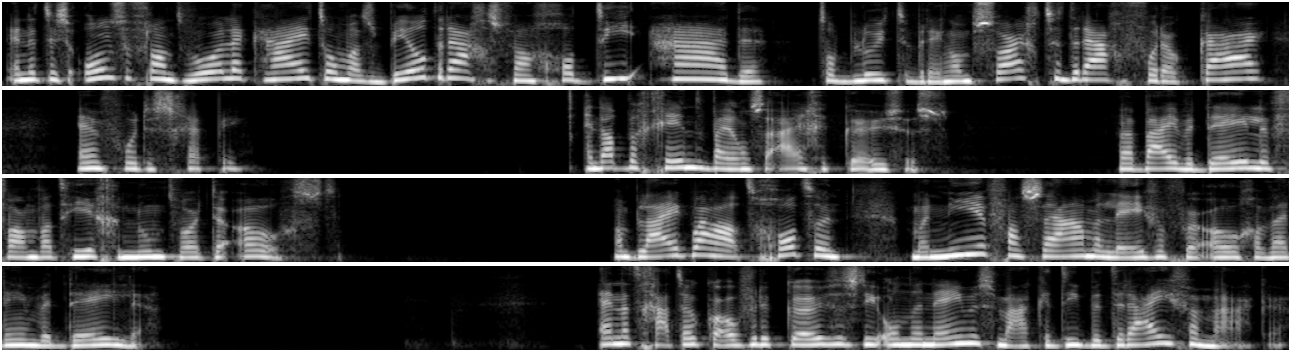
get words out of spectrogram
en het is onze verantwoordelijkheid om als beelddragers van God die aarde tot bloei te brengen. Om zorg te dragen voor elkaar en voor de schepping. En dat begint bij onze eigen keuzes waarbij we delen van wat hier genoemd wordt de oogst. Want blijkbaar had God een manier van samenleven voor ogen waarin we delen. En het gaat ook over de keuzes die ondernemers maken, die bedrijven maken.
